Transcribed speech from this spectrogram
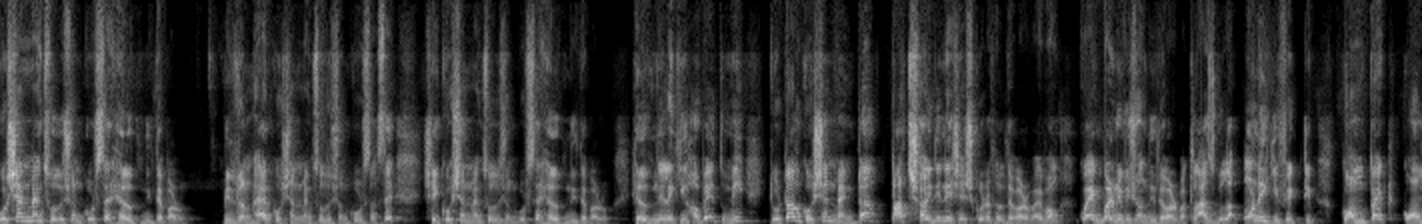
কোশ্চেন ব্যাংক সলিউশন কোর্সের হেল্প নিতে পারো। মিল্টন ভাইয়ের কোশ্চেন ব্যাংক সলিউশন কোর্স আছে, সেই কোশ্চেন ব্যাংক সলিউশন কোর্সে হেল্প নিতে পারো। হেল্প নিলে কি হবে? তুমি টোটাল কোশ্চেন ব্যাংকটা পাঁচ, ছয় দিনে শেষ করে ফেলতে পারবা এবং কয়েকবার রিভিশন দিতে পারবা। ক্লাসগুলো অনেক ইফেক্টিভ কম্প্যাক্ট কম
